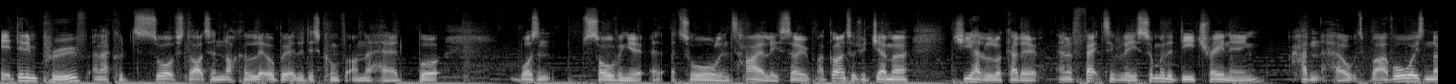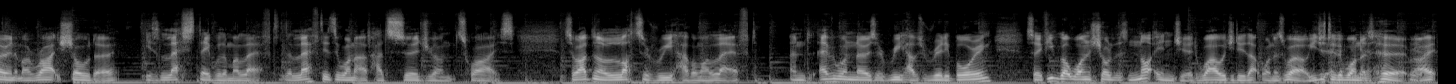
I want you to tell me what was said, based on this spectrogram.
It did improve, and I could sort of start to knock a little bit of the discomfort on the head, but wasn't solving it at all entirely. So I got in touch with Gemma. She had a look at it, and effectively, some of the detraining hadn't helped, but I've always known that my right shoulder is less stable than my left. The left is the one that I've had surgery on twice. So I've done a lot of rehab on my left, and everyone knows that rehab's really boring. So if you've got one shoulder that's not injured, why would you do that one as well? You just yeah, do the one yeah, that's hurt, yeah. right?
